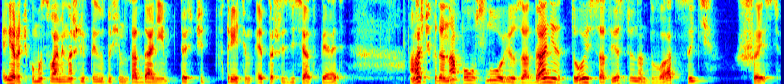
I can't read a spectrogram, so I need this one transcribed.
Эрочку мы с вами нашли в предыдущем задании, то есть в третьем это 65. Ашечка дана по условию задания, то есть, соответственно, 20 6.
